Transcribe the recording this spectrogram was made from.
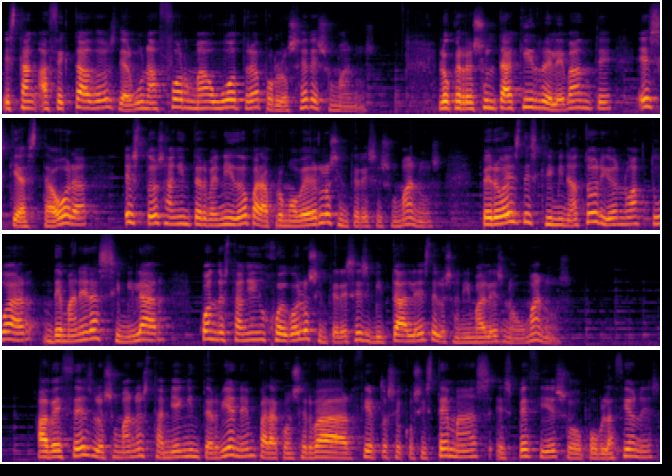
están afectados de alguna forma u otra por los seres humanos. Lo que resulta aquí relevante es que hasta ahora estos han intervenido para promover los intereses humanos, pero es discriminatorio no actuar de manera similar cuando están en juego los intereses vitales de los animales no humanos. A veces los humanos también intervienen para conservar ciertos ecosistemas, especies o poblaciones,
